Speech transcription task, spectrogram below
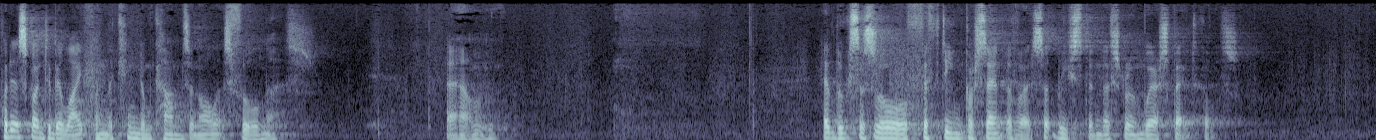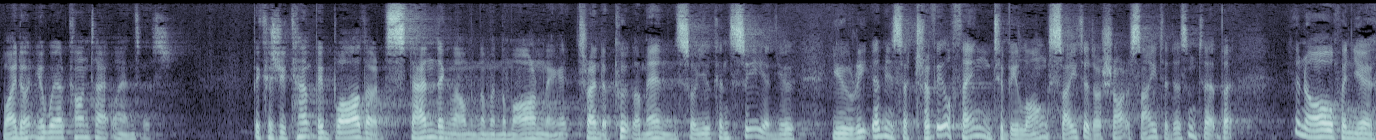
what it's going to be like when the kingdom comes in all its fullness. Um, it looks as though 15% of us, at least in this room, wear spectacles. Why don't you wear contact lenses? Because you can't be bothered standing on them in the morning trying to put them in so you can see and you, you read. I mean, it's a trivial thing to be long sighted or short sighted, isn't it? But you know, when you,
